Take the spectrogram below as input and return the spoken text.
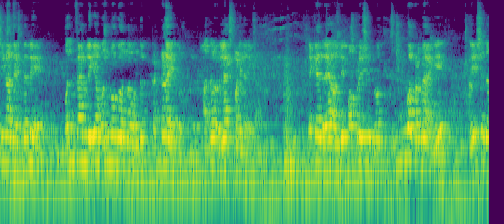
ಚೀನಾ ದೇಶದಲ್ಲಿ ಒಂದ್ ಫ್ಯಾಮಿಲಿಗೆ ಒಂದ್ ಮಗು ಅನ್ನೋ ಒಂದು ಕಟ್ಟಡ ಇತ್ತು. ಅದನ್ನ ರಿಲ್ಯಾಕ್ಸ್ ಮಾಡಿದ್ದಾರೆ ಈಗ. ಯಾಕೆಂದ್ರೆ ಅಲ್ಲಿ ಪಾಪ್ಯುಲೇಷನ್ ಗ್ರೋತ್ ತುಂಬಾ ಕಡಿಮೆ ಆಗಿ ದೇಶದ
